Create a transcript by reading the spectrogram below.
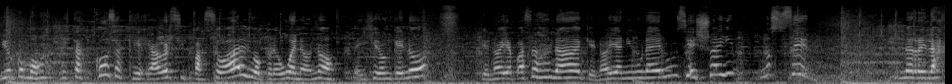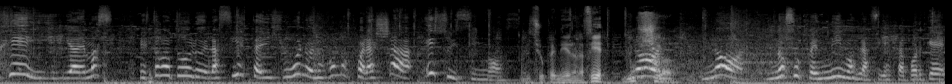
vio como estas cosas, que a ver si pasó algo, pero bueno, no, me dijeron que no, que no había pasado nada, que no había ninguna denuncia y yo ahí, no sé, me relajé y, y además estaba todo lo de la fiesta y dije, bueno, nos vamos para allá, eso hicimos. Y suspendieron la fiesta. No, no, no suspendimos la fiesta porque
